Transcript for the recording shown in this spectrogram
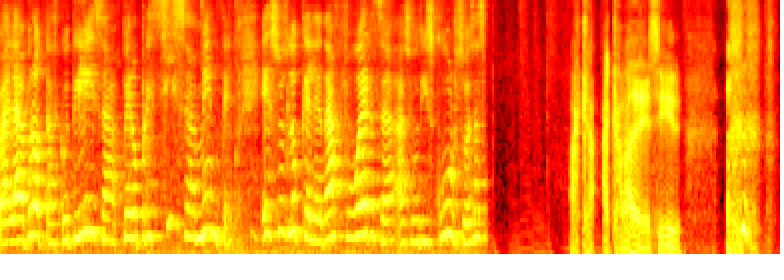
palabrotas que utiliza. Pero precisamente eso es lo que le da fuerza a su discurso. Esas Aca- acaba de decir.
